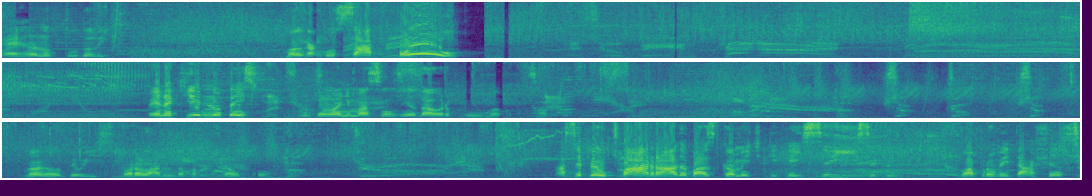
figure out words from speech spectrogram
Errando tudo ali. Manga com sapo! Pena que ele não tem, não tem uma animaçãozinha da hora pro Manga com sapo. Mano, deu isso. Bora lá, não dá pra tirar o combo. A CPU parada, basicamente. O que, que é isso aí, CPU? Vou aproveitar a chance.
